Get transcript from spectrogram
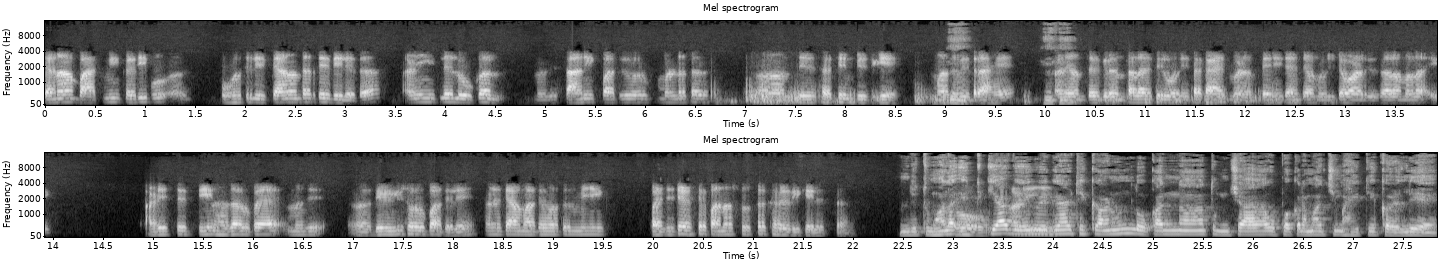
त्यांना बातमी कधी पोहोचली त्यानंतर ते दिले तर आणि इथले लोकल म्हणजे स्थानिक पातळीवर म्हणलं तर ते सचिन पिचगे माझा मित्र आहे. आणि आमच्या ग्रंथालयातील वनिता कायत मॅडम त्यांनी त्यांच्या मुलीच्या वाढदिवसाला मला एक अडीच ते तीन हजार रुपये म्हणजे देणगी स्वरूपात दिले. आणि त्या माध्यमातून मी पंचेचाळीस ते पन्नास पुस्तक खरेदी केलेत सर. म्हणजे तुम्हाला हो, इतक्या वेगवेगळ्या ठिकाणून लोकांना तुमच्या उपक्रमाची माहिती कळली आहे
